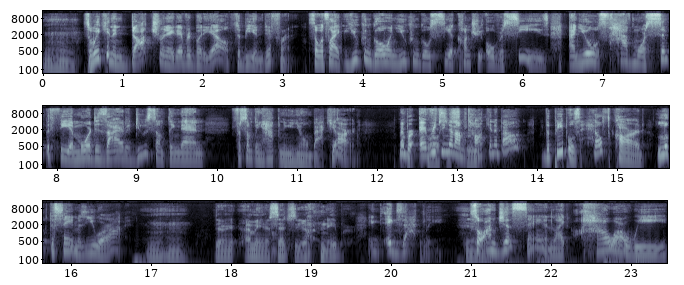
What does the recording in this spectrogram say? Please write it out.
Mm-hmm. so we can indoctrinate everybody else to be indifferent. So it's like you can go and you can go see a country overseas and you'll have more sympathy and more desire to do something than for something happening in your own backyard. Remember everything that i'm talking about the people's health card look the same as you or i Mm-hmm. They're, I mean, essentially your neighbor. Exactly. Yeah. So I'm just saying, like, how are we?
